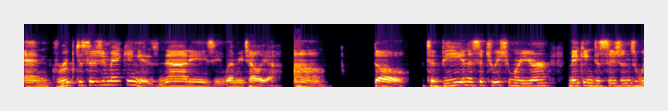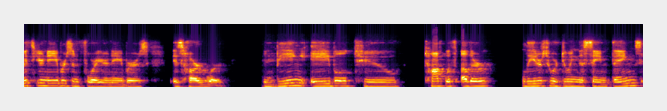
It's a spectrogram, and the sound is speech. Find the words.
and group decision making is not easy, let me tell you. Um, so to be in a situation where you're making decisions with your neighbors and for your neighbors is hard work. And being able to talk with other leaders who are doing the same things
